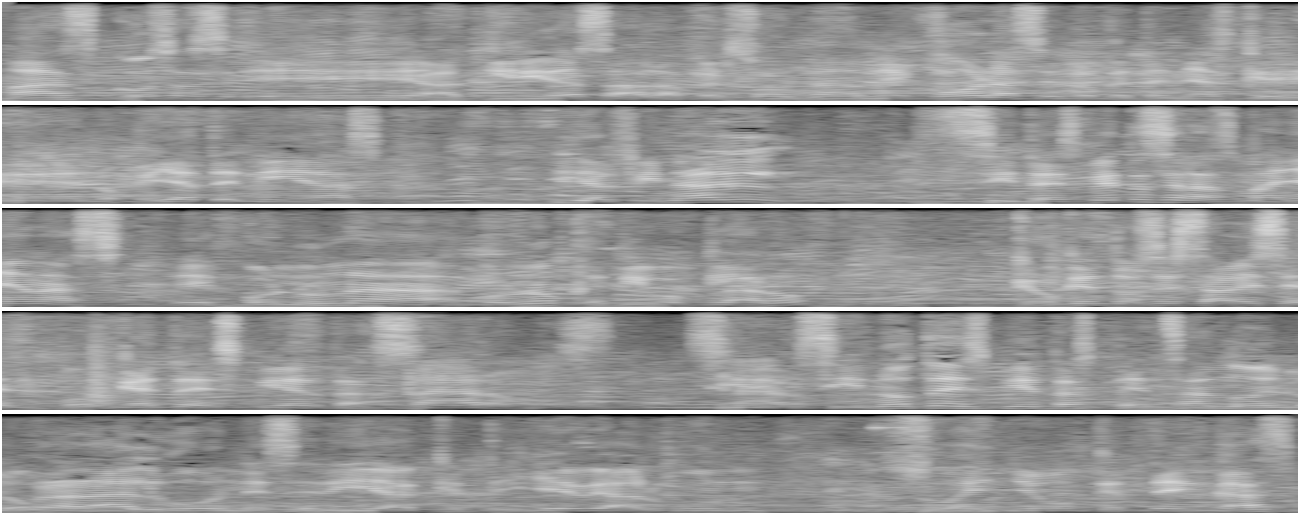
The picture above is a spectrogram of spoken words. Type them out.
más cosas eh, adquiridas a la persona, mejoras en lo que tenías que, en lo que ya tenías y al final si te despiertas en las mañanas eh, con, una, con un objetivo claro, creo que entonces sabes el por qué te despiertas. Claro. Si, si, no te despiertas pensando en lograr algo en ese día que te lleve a algún sueño que tengas,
